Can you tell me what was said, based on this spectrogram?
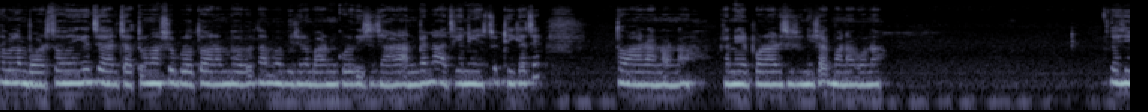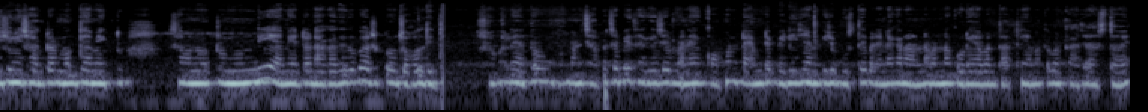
বললাম, বর্ষা হয়ে গেছে আর চাতুর্মাসে ব্রত আরম্ভ হবে। তো আমি জন্য বারণ করে দিয়েছি যে, আর আনবে না, আজকে নিয়ে এসছো, ঠিক আছে? তো আর আনো না। কেন এরপর আর শিশুনি শাক বানাবো না? শিশুনি শাকটার মধ্যে আমি একটু সামান্য একটু নুন দিয়ে আমি এটা ঢাকা দিয়ে দেবো আর একটু জল দিতে। সকালে এত মানে চাপাচাপি থাকে যে মানে কখন টাইমটা পেরিয়ে যায় আমি কিছু বুঝতে পারি না। কারণ রান্নাবান্না করে আবার তাড়াতাড়ি আমাকে আবার কাজে আসতে হয়।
